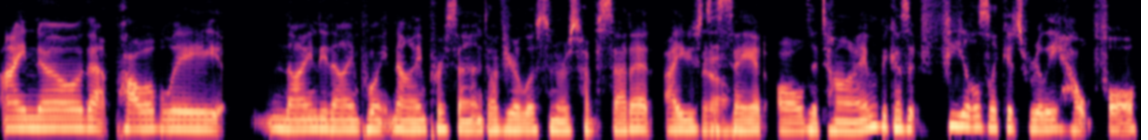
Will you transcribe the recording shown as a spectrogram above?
I know that probably 99.9% of your listeners have said it. I used yeah. to say it all the time because it feels like it's really helpful.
